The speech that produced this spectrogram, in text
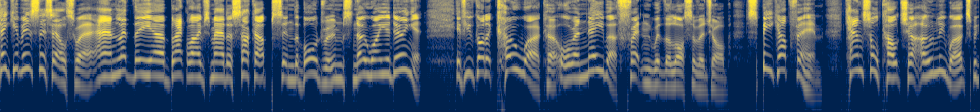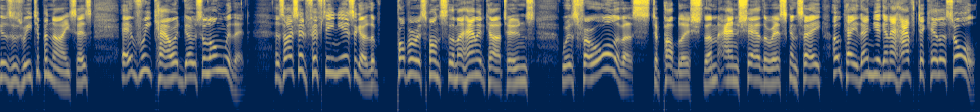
Take your business elsewhere and let the uh, Black Lives Matter suck ups in the boardrooms know why you're doing it. If you've got a co worker or a neighbour threatened with the loss of a job, speak up for him. Cancel culture only works because, as Rita Panahi says, every coward goes along with it. As I said 15 years ago, the proper response to the Mohammed cartoons was for all of us to publish them and share the risk and say, okay, then you're going to have to kill us all.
